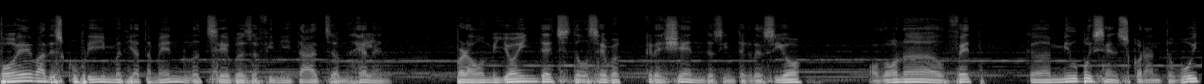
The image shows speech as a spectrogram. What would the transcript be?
Poe va descobrir immediatament les seves afinitats amb Helen, però el millor índex de la seva creixent desintegració o dona el fet que en 1848,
